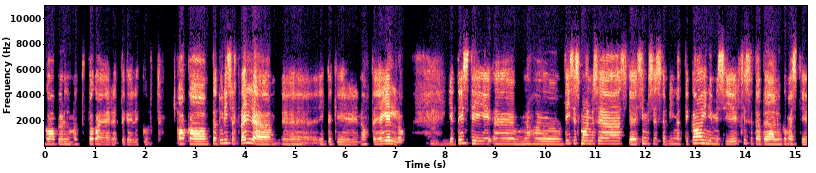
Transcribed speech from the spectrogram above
ka pöördumatud tagajärjed tegelikult, aga ta tuli sealt välja äh, ikkagi noh, ta jäi ellu -hmm. ja tõesti ähm, noh, teises maailmasõjas ja esimeses pinnati ka inimesi ja üldse sõdade ajal on kõvasti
